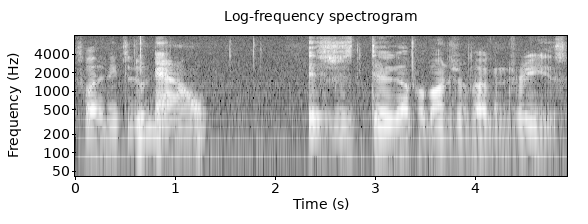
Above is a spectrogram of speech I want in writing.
So what I need to do now is just dig up a bunch of fucking trees.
